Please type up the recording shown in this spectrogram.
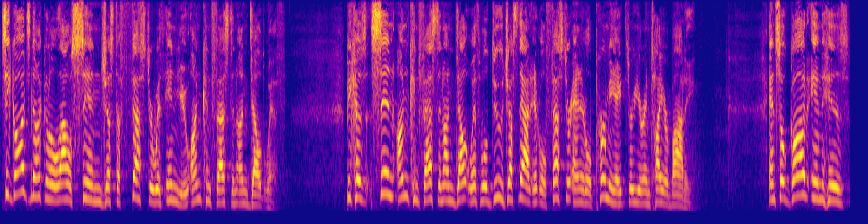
See, God's not going to allow sin just to fester within you, unconfessed and undealt with. Because sin unconfessed and undealt with will do just that. It will fester and it will permeate through your entire body. And so, God, in His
